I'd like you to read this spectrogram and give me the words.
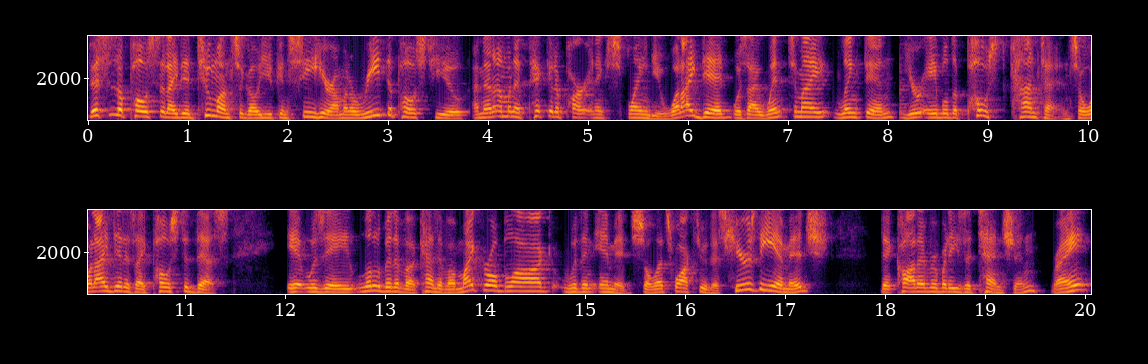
this is a post that I did two months ago. You can see here, I'm going to read the post to you and then I'm going to pick it apart and explain to you. What I did was I went to my LinkedIn. You're able to post content. And so what I did is I posted this. It was a little bit of a kind of a micro blog with an image. So let's walk through this. Here's the image that caught everybody's attention, right?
